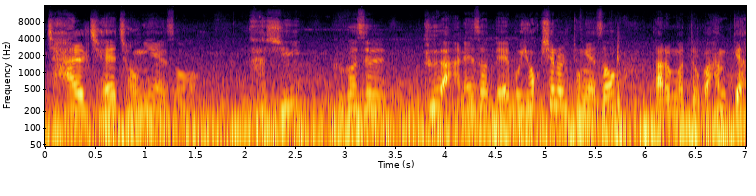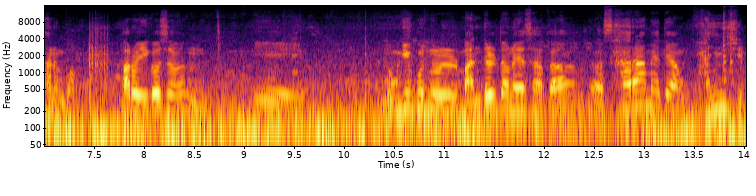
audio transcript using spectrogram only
잘 재정의해서 다시 그것을 그 안에서 내부 혁신을 통해서 다른 것들과 함께 하는 것. 바로 이것은 이 농기구를 만들던 회사가 사람에 대한 관심,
